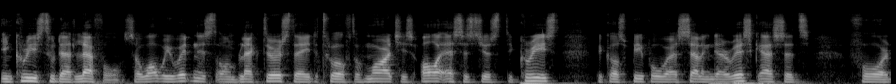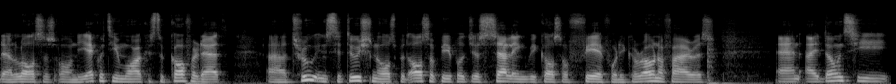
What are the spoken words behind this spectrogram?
increase to that level. So what we witnessed on Black Thursday, the 12th of March, is all assets just decreased because people were selling their risk assets for their losses on the equity markets to cover that uh, through institutionals, but also people just selling because of fear for the coronavirus. And I don't see.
